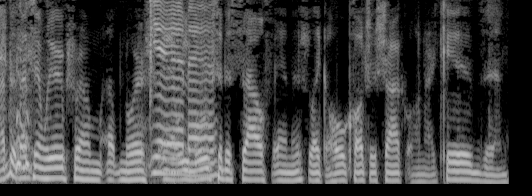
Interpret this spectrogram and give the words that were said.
I did mention we're from up north. Yeah, and we man. moved to the south, and it's like a whole culture shock on our kids, and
